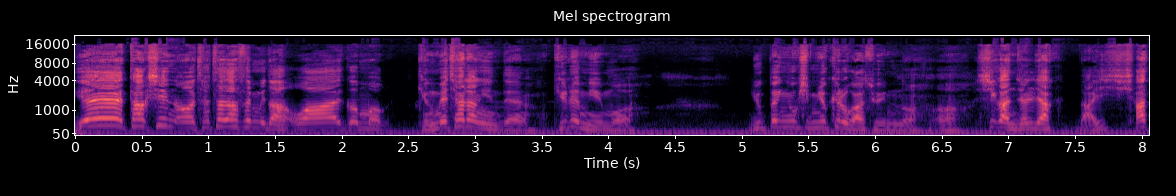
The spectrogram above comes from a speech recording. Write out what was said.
예, 탁신 어, 차 찾았습니다. 와, 이거 뭐 경매 차량인데 기름이 뭐 666km 갈 수 있노. 어, 시간 전략 나이샷.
